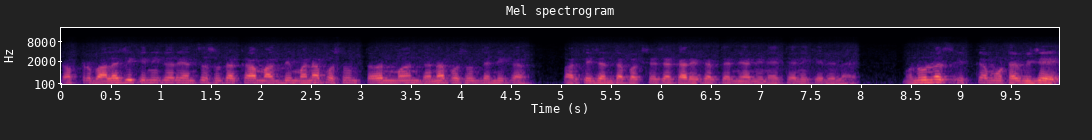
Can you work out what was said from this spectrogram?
डॉक्टर बालाजी किनीकर यांचं सुद्धा काम अगदी मनापासून तन मन धनापासून त्यांनी का भारतीय जनता पक्षाच्या कार्यकर्त्यांनी आणि नेत्यांनी केलेला आहे. म्हणूनच इतका मोठा विजय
